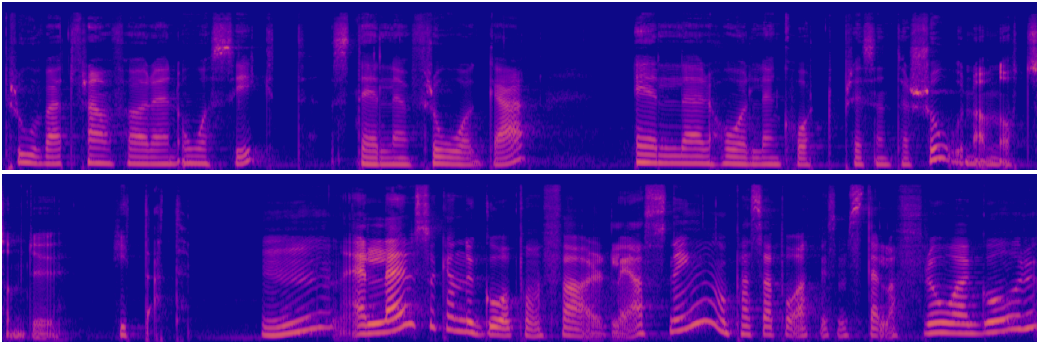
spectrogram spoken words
Prova att framföra en åsikt, ställ en fråga eller håll en kort presentation av något som du hittat. Mm, eller så kan du gå på en föreläsning och passa på att liksom ställa frågor.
